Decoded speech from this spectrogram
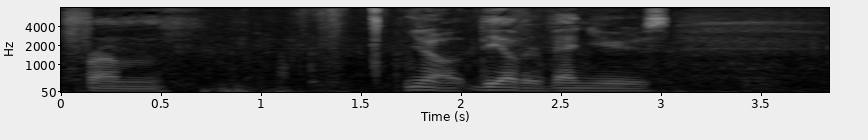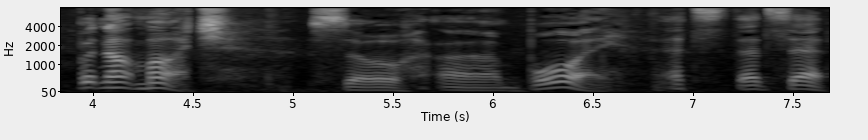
from, you know, the other venues, but not much. So, uh, boy, that's that's sad.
